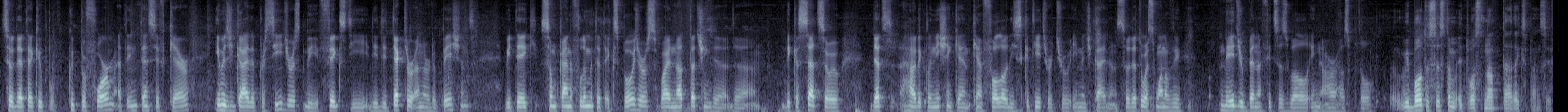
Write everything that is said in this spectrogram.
so that they could, could perform at intensive care image-guided procedures. We fix the, the detector under the patient. We take some kind of limited exposures while not touching the, the, the cassette. So that's how the clinician can, can follow this catheter through image guidance. So that was one of the major benefits as well in our hospital. We bought a system, it was not that expensive.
